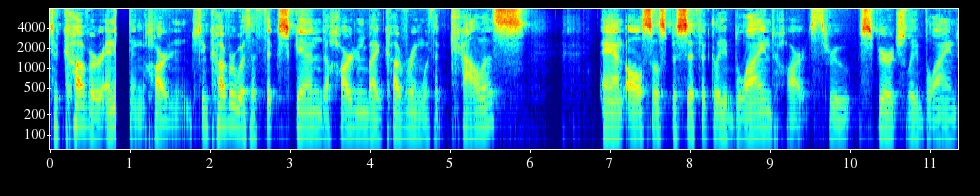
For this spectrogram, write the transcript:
to cover anything hardened, to cover with a thick skin, to harden by covering with a callus, and also specifically blind hearts through spiritually blind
